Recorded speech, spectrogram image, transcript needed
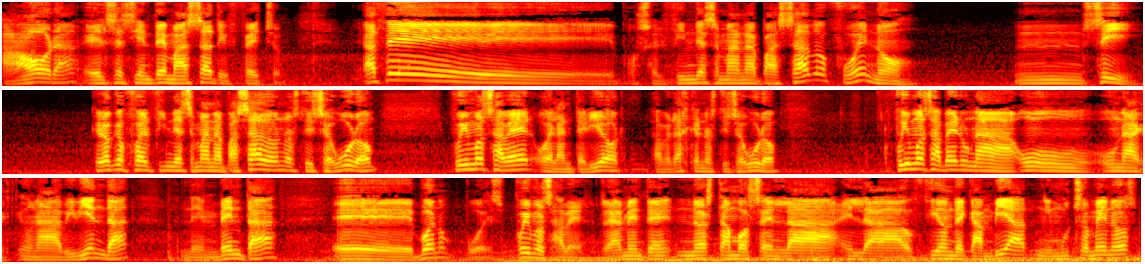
Ahora él se siente más satisfecho. Hace... pues el fin de semana pasado fue, no. Mm, sí, creo que fue el fin de semana pasado, no estoy seguro fuimos a ver, o el anterior, la verdad es que no estoy seguro, fuimos a ver una, una, vivienda en venta. Eh, bueno, pues fuimos a ver. Realmente no estamos en la, en la opción de cambiar, ni mucho menos,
